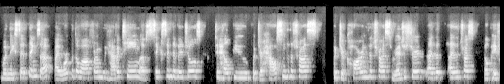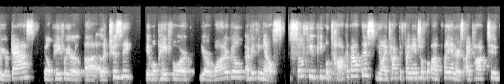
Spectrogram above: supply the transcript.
when they set things up, I work with the law firm. We have a team of six individuals to help you put your house into the trust, put your car into the trust, register uh, the, uh, the trust. They'll pay for your gas. They'll pay for your uh, electricity. It will pay for your water bill, everything else. So few people talk about this. You know, I talk to financial uh, planners, I talk to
